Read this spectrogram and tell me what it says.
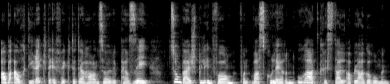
aber auch direkte Effekte der Harnsäure per se, zum Beispiel in Form von vaskulären Uratkristalablagerungen.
